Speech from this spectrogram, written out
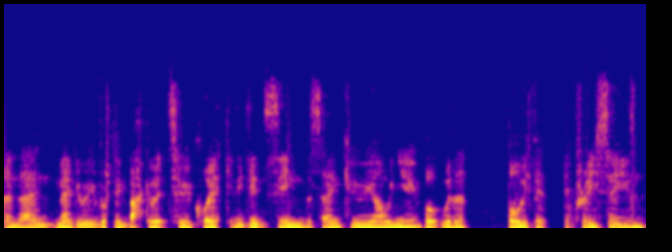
and then maybe we rushed him back a bit too quick, and he didn't seem the same Kouhyar we knew. But with a fully fit pre-season,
